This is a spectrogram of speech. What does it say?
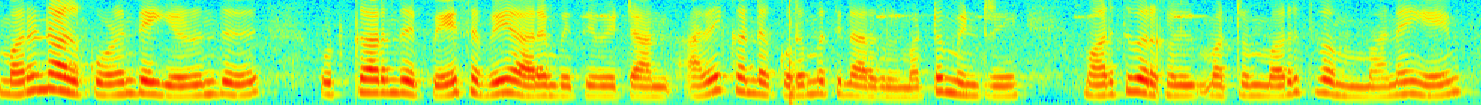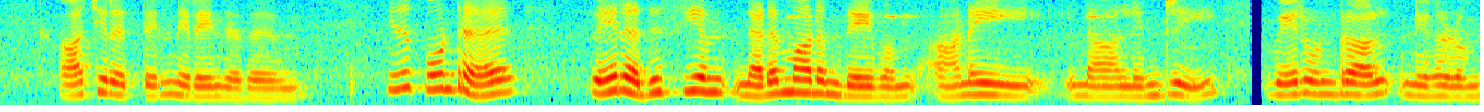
மறுநாள் குழந்தை எழுந்து உட்கார்ந்து பேசவே ஆரம்பித்து விட்டான். அதை கண்ட குடும்பத்தினர்கள் மட்டுமின்றி மருத்துவர்கள் மற்றும் மருத்துவமனையே ஆச்சரியத்தில் நிறைந்தது. இது போன்ற பேரதிசயம் நடமாடும் தெய்வம் ஆணையினாலின்றி வேறொன்றால் நிகழும்.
